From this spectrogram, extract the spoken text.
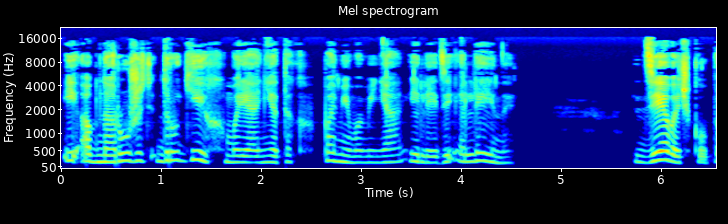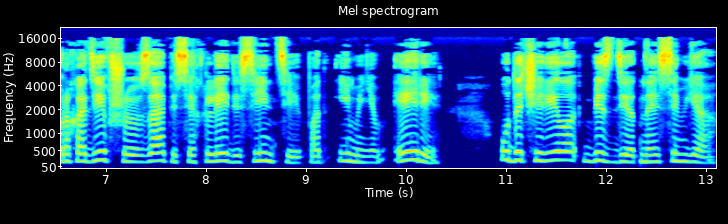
и обнаружить других марионеток, помимо меня и леди Элейны. Девочку, проходившую в записях леди Синтии под именем Эри, удочерила бездетная семья.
